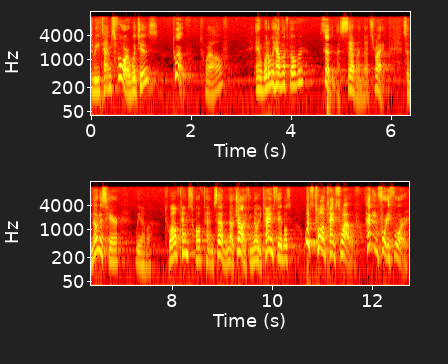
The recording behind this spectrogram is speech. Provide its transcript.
3 times 4, which is 12. 12. And what do we have left over? 7. A 7, that's right. So notice here, we have a 12 times 12 times 7. Now, Charlie, if you know your times tables, what's 12 times 12? 144.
